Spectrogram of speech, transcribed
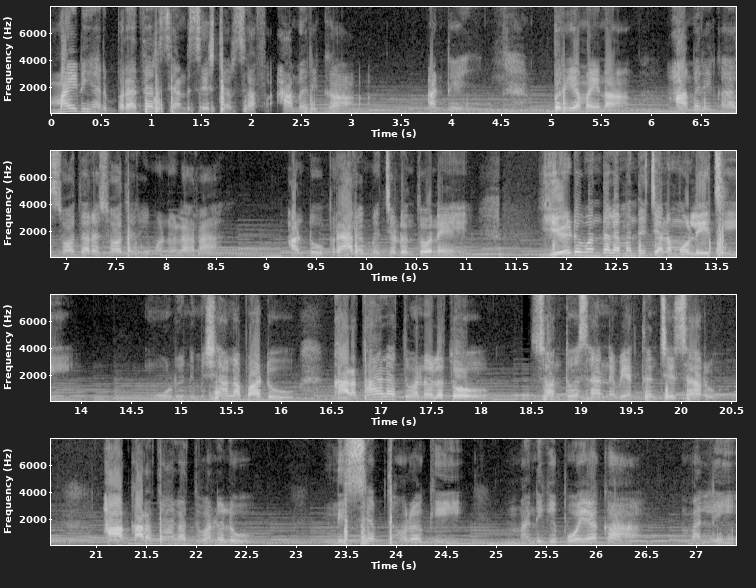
My dear brothers and sisters of America అంటే ప్రియమైన అమెరికా సోదర సోదరీమణులారా అంటూ ప్రారంభించడంతోనే ఏడు వందల మంది జనము లేచి మూడు నిమిషాల పాటు కరతాళ ధ్వనులతో సంతోషాన్ని వ్యక్తం చేశారు. ఆ కరతాళ ధ్వనులు నిశ్శబ్దంలోకి మణిగిపోయాక మళ్ళీ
